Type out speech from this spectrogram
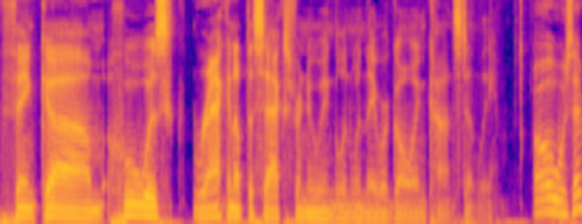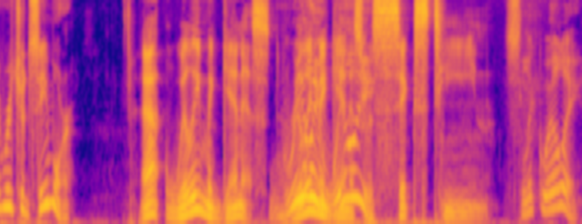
think um, who was racking up the sacks for New England when they were going constantly? Oh, was that Richard Seymour? Ah, Willie McGinest. Really, Willie McGinest Willie? was 16. Slick Willie.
